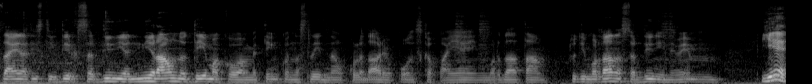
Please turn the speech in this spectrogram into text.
zdaj je ena tistih dirk Sardinija ni ravno Demakova, medtem ko naslednja v koledarju Poljska pa je in morda tam, tudi morda na Sardiniji, ne vem, je,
